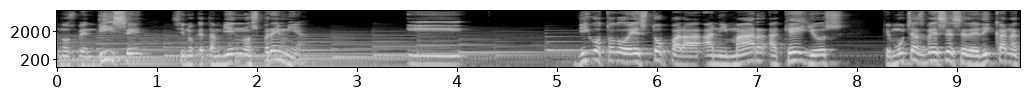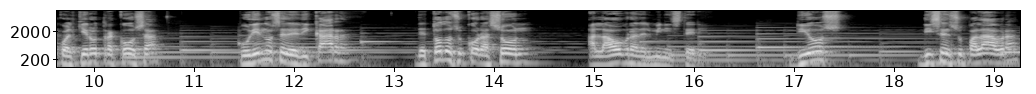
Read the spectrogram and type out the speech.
nos bendice, sino que también nos premia. Y digo todo esto para animar a aquellos que muchas veces se dedican a cualquier otra cosa, pudiéndose dedicar de todo su corazón a la obra del ministerio. Dios dice en su palabra,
